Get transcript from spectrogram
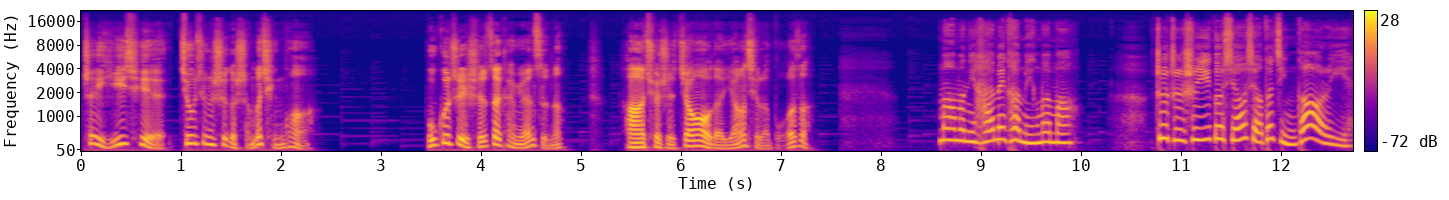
这一切究竟是个什么情况啊！不过这时再看原子呢，他却是骄傲的扬起了脖子。妈妈，你还没看明白吗？这只是一个小小的警告而已。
